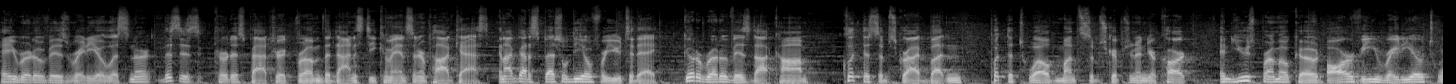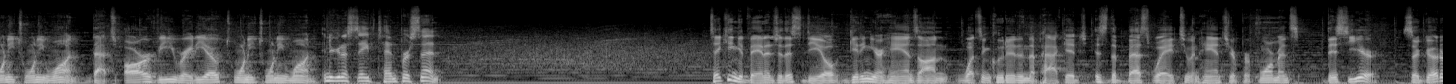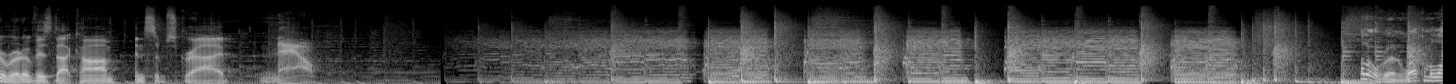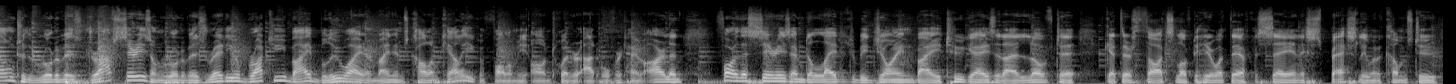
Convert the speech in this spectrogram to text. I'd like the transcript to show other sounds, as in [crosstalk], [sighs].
Hey, RotoViz radio listener. This is Curtis Patrick from the Dynasty Command Center podcast, and I've got a special deal for you today. Go to rotoviz.com, click the subscribe button, put the 12 month subscription in your cart, and use promo code RVRadio2021. That's RVRadio2021, and you're going to save 10%. Taking advantage of this deal, getting your hands on what's included in the package is the best way to enhance your performance this year. So go to rotoviz.com and subscribe now. Hello, everyone. Welcome along to the RotoViz Draft Series on RotoViz Radio, brought to you by Blue Wire. My name's Colin Kelly. You can follow me on Twitter at Overtime Ireland. For this series, I'm delighted to be joined by two guys that I love to get their thoughts, love to hear what they have to say, and especially when it comes to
